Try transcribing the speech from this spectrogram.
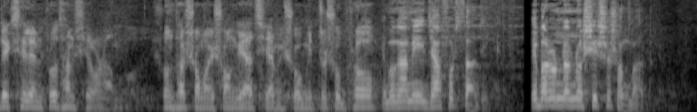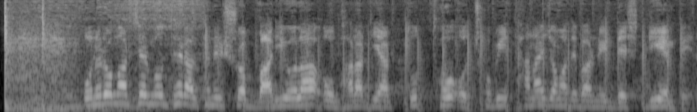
দেখছিলেন প্রধান শিরোনাম। সন্ধ্যার সময় সঙ্গে আছি আমি সৌমিত্র শুভ্র। এবং আমি জাফর সাদিক। এবার অন্যান্য শীর্ষ সংবাদ। পনেরো মার্চের মধ্যে রাজধানীর সব বাড়িওয়ালা ও ভাড়াটিয়ার তথ্য ও ছবি থানায় জমা দেবার নির্দেশ ডিএমপির।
